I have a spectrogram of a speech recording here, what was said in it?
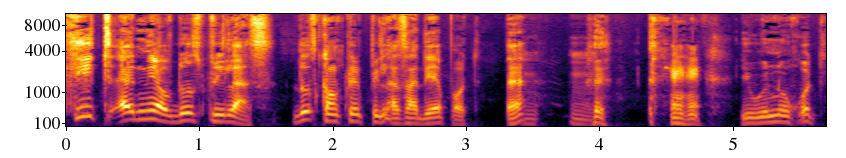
hit any of those pillars, those concrete pillars at the airport, eh? you will know what.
